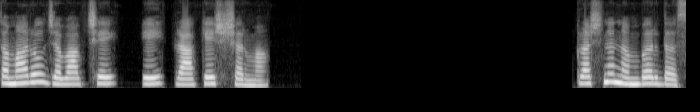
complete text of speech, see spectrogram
તમારો જવાબ છે એ રાકેશ શર્મા પ્રશ્ન નંબર દસ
